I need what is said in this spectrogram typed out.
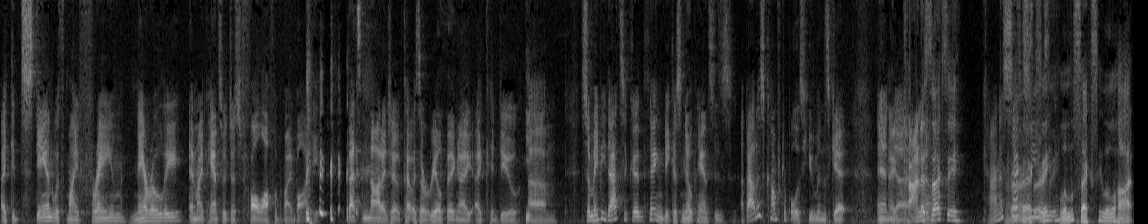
I could stand with my frame narrowly, and my pants would just fall off of my body. that's not a joke. That was a real thing I, I could do. Um, so maybe that's a good thing because no pants is about as comfortable as humans get, and, and uh, kind of you know, sexy. kind of sexy. sexy, Sexy. a little sexy, a little hot.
